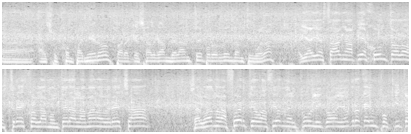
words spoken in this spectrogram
a, a sus compañeros para que salgan delante por orden de antigüedad. Y ahí están a pie juntos los tres con la montera en la mano derecha, saludando la fuerte ovación del público. Yo creo que hay un poquito,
